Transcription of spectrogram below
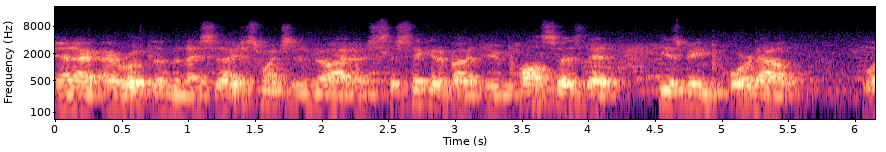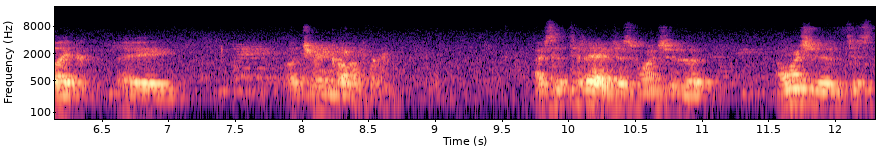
And I, I wrote them and I said, I just want you to know, I, I was just thinking about you. Paul says that he is being poured out like a, a drink offering. I said, today I just want you to, I want you to just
